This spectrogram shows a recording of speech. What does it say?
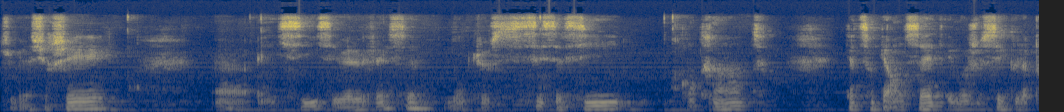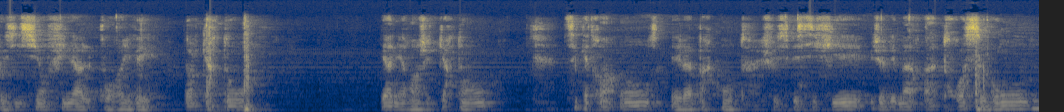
je vais la chercher. Euh, ici c'est LFS. Donc c'est celle-ci. Contrainte 447 et moi je sais que la position finale pour arriver dans le carton Dernière rangée de carton, c'est 91. Et là, par contre, je vais spécifier, je démarre à 3 secondes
